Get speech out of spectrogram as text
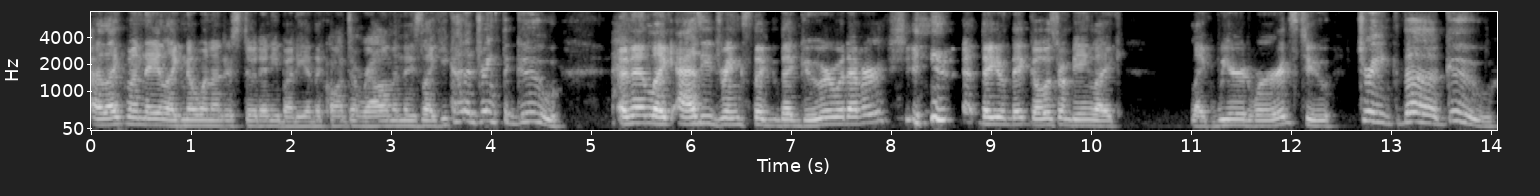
I like when they like no one understood anybody in the quantum realm, and he's like, "You gotta drink the goo," and then like as he drinks the the goo or whatever, she, they it goes from being like like weird words to drink the goo.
